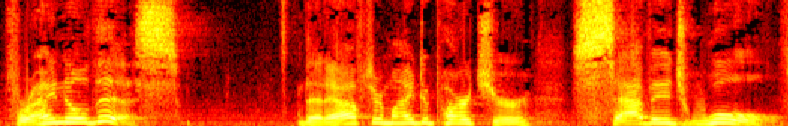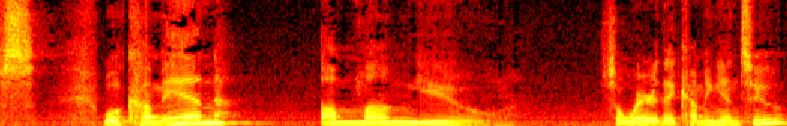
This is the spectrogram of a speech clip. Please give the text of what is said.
For I know this, that after my departure, savage wolves will come in among you. So, where are they coming into?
